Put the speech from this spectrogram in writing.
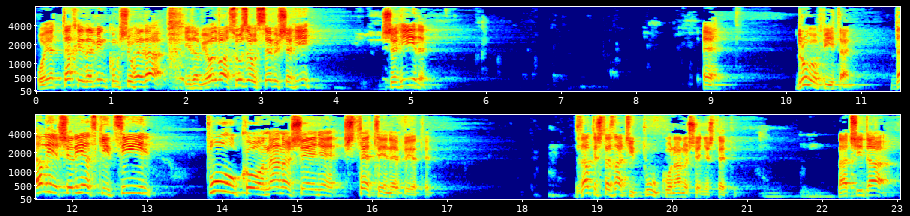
وَيَتَّخِذَ minkum šuheda I da bi od vas uzeo sebi šehi, šehide. E, drugo pitanje. Da li je šerijatski cilj puko nanošenje štete neprijatelja? Znate šta znači puko nanošenje štete? Znači da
